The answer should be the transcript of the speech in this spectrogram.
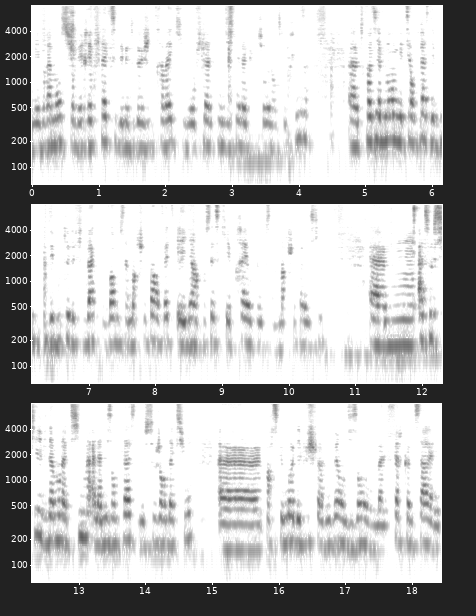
mais vraiment sur des réflexes et des méthodologies de travail qui vont au final conditionner la culture de l'entreprise. Euh, troisièmement, mettez en place des, boucles de feedback pour voir où ça ne marche pas en fait, et il y a un process qui est prêt au cas où ça ne marche pas aussi. Euh, associer évidemment la team à la mise en place de ce genre d'action, euh, parce que moi au début je suis arrivée en disant on va le faire comme ça et,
